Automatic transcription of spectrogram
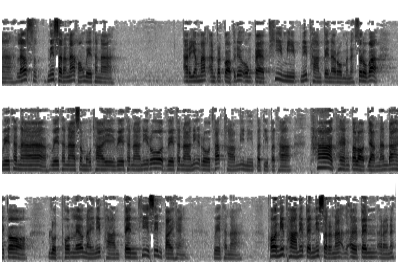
นา แล้วนิสรณะของเวทนา อริยมรรคอันประกอบไปด้วยองค์ 8 ที่มีนิพพานเป็นอารมณ์นะสรุปว่าเวทนา เวทนาสมุทัย เวทนานิโรธ เวทนานิโรธคามินีปฏิปทา ถ้าแทงตลอดอย่างนั้นได้ก็หลุดพ้นแล้วในนิพพานเป็นที่สิ้นไปแห่งเวทนา เพราะนิพพานนี่เป็นนิสรณะเออเป็นอะไรนะ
